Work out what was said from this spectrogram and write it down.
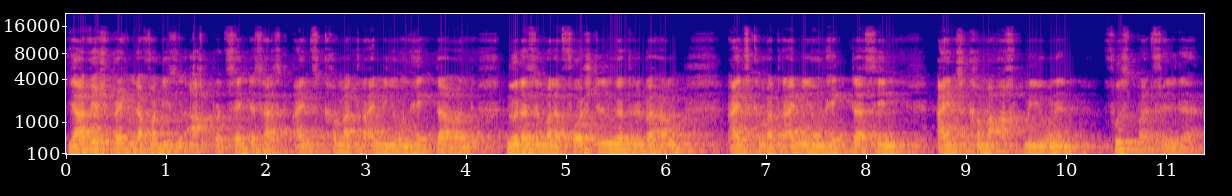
Ja, wir sprechen da von diesen 8 Prozent, das heißt 1,3 Millionen Hektar. Und nur, dass Sie mal eine Vorstellung darüber haben, 1,3 Millionen Hektar sind 1,8 Millionen Fußballfelder.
